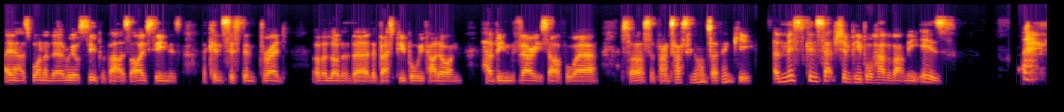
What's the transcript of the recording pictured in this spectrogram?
I think that's one of the real superpowers that I've seen is a consistent thread of a lot of the, the best people we've had on have been very self aware. So that's a fantastic answer. Thank you. A misconception people have about me is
